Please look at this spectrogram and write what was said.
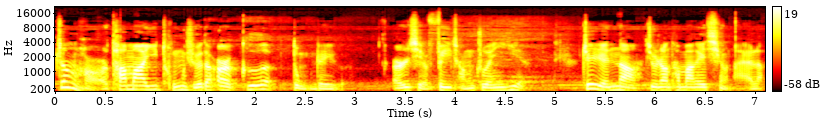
正好他妈一同学的二哥懂这个，而且非常专业。这人呢，就让他妈给请来了。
